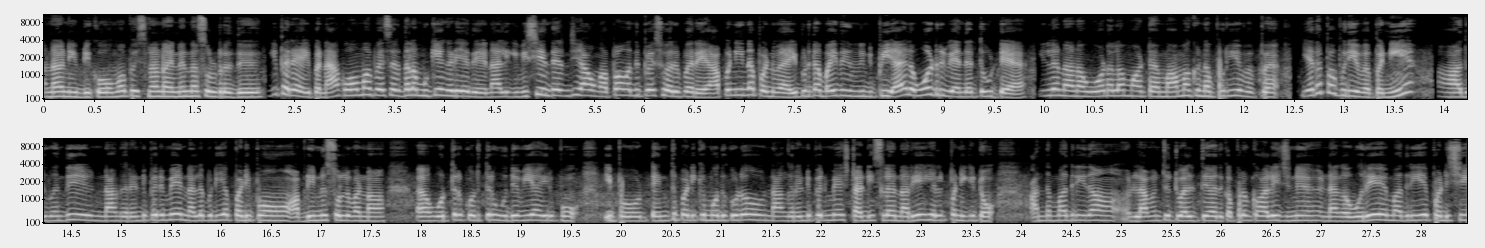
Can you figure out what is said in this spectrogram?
அண்ணா நீ இப்படி கோவமா பேசினா நான் என்னென்ன சொல்கிறது இப்போ இப்போ நான் கோவமா பேசுறதெல்லாம் முக்கியம் கிடையாது. நாளைக்கு விஷயம் தெரிஞ்சு அவங்க அப்பா வந்து பேசுவாரு பாரு. அப்போ நீ என்ன பண்ணுவேன் இப்படி தான் பயந்து நிற்பியா இல்லை ஓடுருவியா இந்த இடத்த விட்டு? இல்லை நான் ஓடலாம் மாட்டேன். மாமாக்கு நான் புரிய வைப்பேன். எதப்பா புரிய வைப்ப நீ? அது வந்து நாங்கள் ரெண்டு பேருமே நல்லபடியாக படிப்போம் அப்படின்னு சொல்லுவேண்ணா ஒருத்தருக்கு ஒருத்தர் உதவியாக இருப்போம். இப்போ டென்த்து படிக்கும் போது கூட நாங்கள் ரெண்டு பேருமே ஸ்டடீஸில் நிறைய ஹெல்ப் பண்ணிக்கிட்டோம். அந்த மாதிரி தான் லெவன்த்து டுவெல்த்து அதுக்கப்புறம் காலேஜ்னு நாங்கள் ஒரே மாதிரியே படித்து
